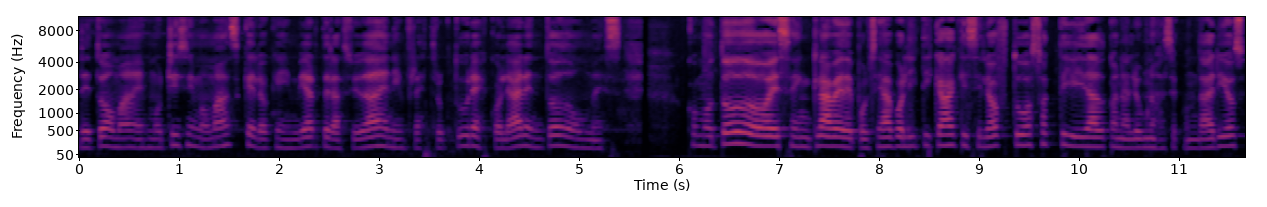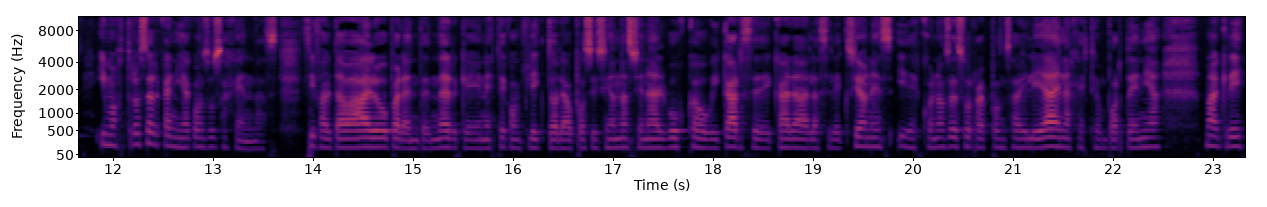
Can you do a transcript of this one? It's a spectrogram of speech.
de toma es muchísimo más que lo que invierte la ciudad en infraestructura escolar en todo un mes. Como todo es en clave de pulseada política, Kisilov tuvo su actividad con alumnos de secundarios y mostró cercanía con sus agendas. Si faltaba algo para entender que en este conflicto la oposición nacional busca ubicarse de cara a las elecciones y desconoce su responsabilidad en la gestión porteña, Macri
